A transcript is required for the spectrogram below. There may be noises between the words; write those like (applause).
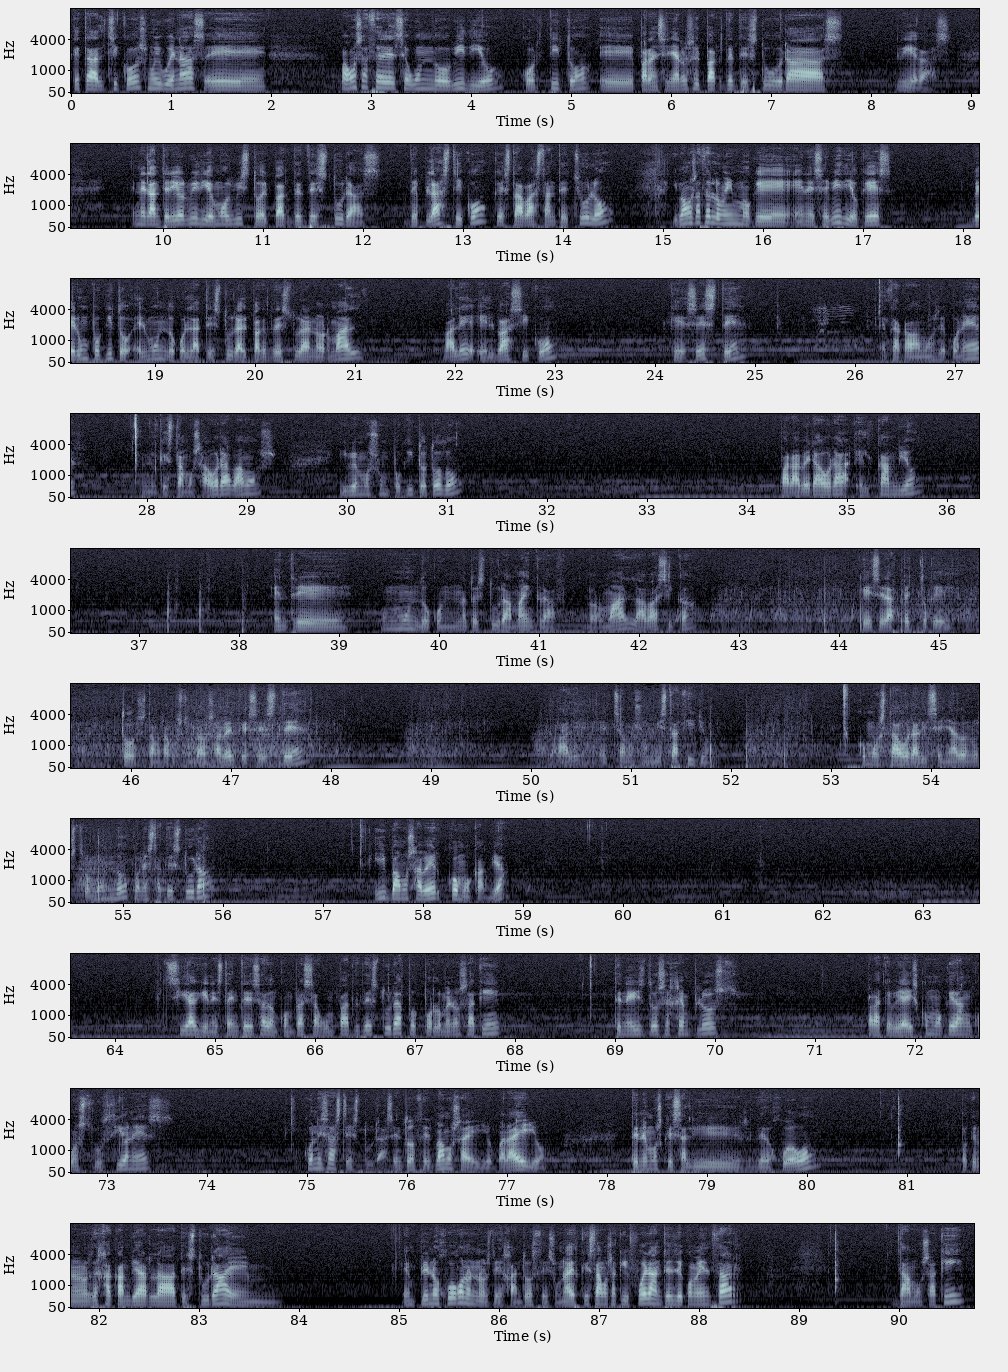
¿Qué tal chicos? Muy buenas. Eh, vamos a hacer el segundo vídeo cortito eh, para enseñaros el pack de texturas griegas. En el anterior vídeo hemos visto el pack de texturas de plástico, que está bastante chulo. Y vamos a hacer lo mismo que en ese vídeo, que es ver un poquito el mundo con la textura, el pack de textura normal, ¿vale? El básico, que es este, el que acabamos de poner, en el que estamos ahora, vamos y vemos un poquito todo para ver ahora el cambio entre un mundo con una textura Minecraft normal, la básica, que es el aspecto que todos estamos acostumbrados a ver, que es este. Vale, echamos un vistacillo cómo está ahora diseñado nuestro mundo con esta textura y vamos a ver cómo cambia. Si alguien está interesado en comprarse algún pack de texturas, pues por lo menos aquí tenéis dos ejemplos para que veáis cómo quedan construcciones con esas texturas. Entonces, vamos a ello. Para ello, tenemos que salir del juego porque no nos deja cambiar la textura en, en pleno juego no nos deja. Entonces, una vez que estamos aquí fuera, antes de comenzar, damos aquí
